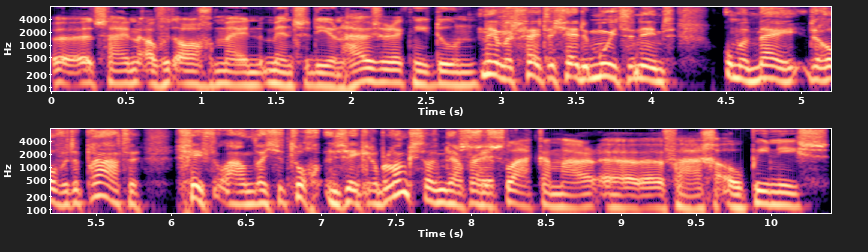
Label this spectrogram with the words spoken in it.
Eh, het zijn over het algemeen mensen die hun huiswerk niet doen. Nee, maar het feit dat jij de moeite neemt om met mij erover te praten... geeft al aan dat je toch een zekere belangstelling Ze hebt. slaken maar eh, vage opinies.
